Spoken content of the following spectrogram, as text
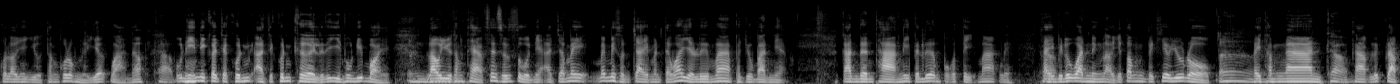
คนเรายังอยู่ทางขั้วโลกเหนือเยอะกว่าเนาะครับพวกนี้นี่ก็จะคุ้นอาจจะคุ้นเคยหรือได้ยินพวกนี้บ่อยมเราอยู่ทางแถบเส้นศูนย์สูตรเนี่ยอาจจะไม่ไม่ไม่สนใจมันแต่ว่าอย่าลืมว่าปัจจุบันเนี่ยการเดินทางนี่เป็นเรื่องปกติมากเลย ใครไปรู้วันหนึ่งเราจะต้องไปเที่ยวยุโรปอ่าไปทำงานครับนะครับหรือกลับ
